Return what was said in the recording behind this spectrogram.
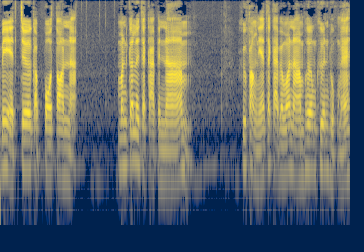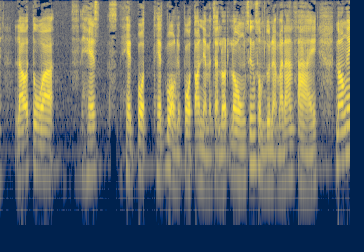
เบสเจอกับโปรตอนน่ะ มันก็เลยจะกลายเป็นน้ำคือฝั่งนี้จะกลายเป็นว่าน้ำเพิ่มขึ้นถูกไหม แล้วตัว H H โปร H บวกหรือโปรตอนเนี่ยมันจะลดลง ซึ่งสมดุลอะมาด้านซ้าย น้องง่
